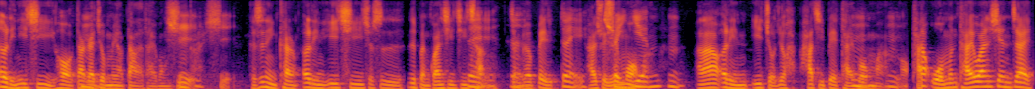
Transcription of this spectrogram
二零一七以后大概就没有大的台风进是来。是，可是你看，二零一七就是日本关西机场整个被对，海水水淹没嗯，啊，然后二零一九就哈哈吉贝台风嘛，嗯嗯。哦，台我们台湾现在，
